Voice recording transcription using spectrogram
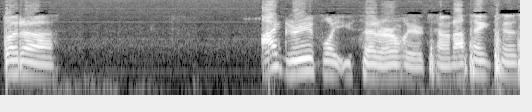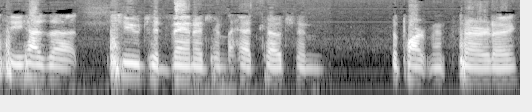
But uh, I agree with what you said earlier, Tone. I think Tennessee has a huge advantage in the head coaching department Saturday.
